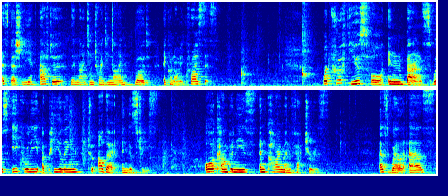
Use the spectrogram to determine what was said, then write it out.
especially after the 1929 World Economic Crisis. What proved useful in banks was equally appealing to other industries, oil companies and car manufacturers, as well as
